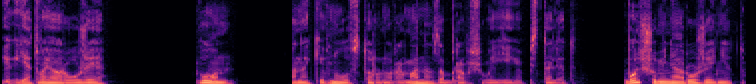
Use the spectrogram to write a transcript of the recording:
И где твое оружие?» «Вон!» — она кивнула в сторону Романа, забравшего ее пистолет. «Больше у меня оружия нет».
